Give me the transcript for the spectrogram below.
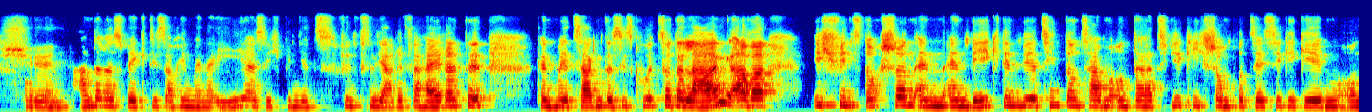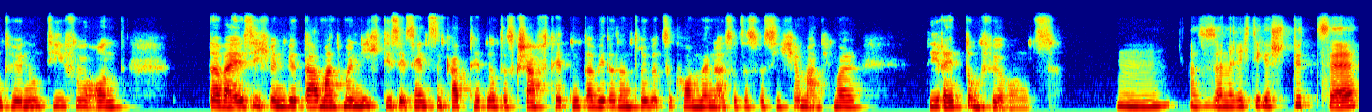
Schön. Und ein anderer Aspekt ist auch in meiner Ehe. Also ich bin jetzt 15 Jahre verheiratet. Könnte man jetzt sagen, das ist kurz oder lang, aber ich finde es doch schon ein, ein Weg, den wir jetzt hinter uns haben. Und da hat es wirklich schon Prozesse gegeben und Höhen und Tiefen und da weiß ich, wenn wir da manchmal nicht diese Essenzen gehabt hätten und das geschafft hätten, da wieder dann drüber zu kommen, also das war sicher manchmal die Rettung für uns. Hm, also so eine richtige Stütze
